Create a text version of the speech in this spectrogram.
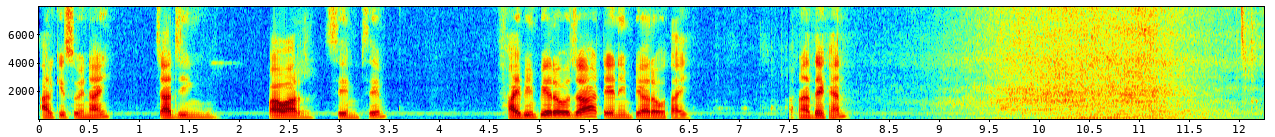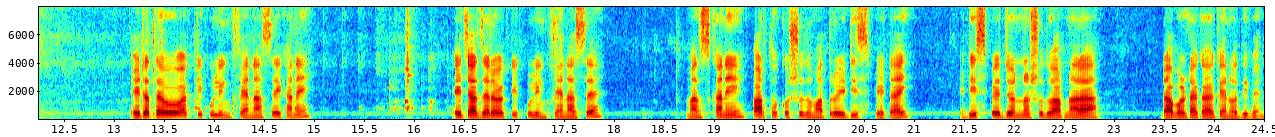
আর কিছুই নাই। Charging power same same five এম্পিয়ারেও যা টেন এম্পিয়ারেও তাই। আপনারা দেখেন এটাতেও একটি কুলিং ফ্যান আছে এখানে। এই চার্জারেও একটি কুলিং ফ্যান আছে। মাঝখানে পার্থক্য শুধুমাত্র এই ডিসপ্লেটাই এই ডিসপ্লের জন্য শুধু আপনারা ডাবল টাকা কেন দিবেন?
